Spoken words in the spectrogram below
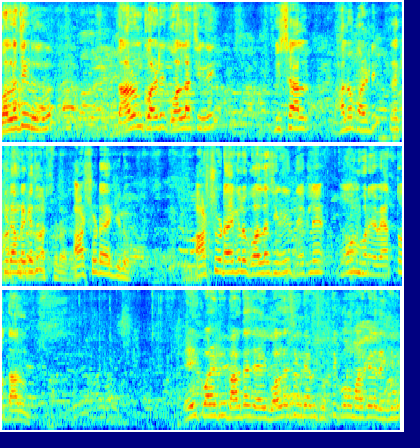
গলদা চিংড়ি এগুলো দারুণ কোয়ালিটির গলদা চিংড়ি। বিশাল ভালো কোয়ালিটি এটা কী দাম রেখেছে আটশো টাকা কিলো। আটশো টাকা কিলো গলদা চিংড়ি। দেখলে মন ভরে যাবে এত দারুণ। এই কোয়ালিটির বাগদা এই গলদা চিংড়ি আমি সত্যি কোনো মার্কেটে দেখিনি।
